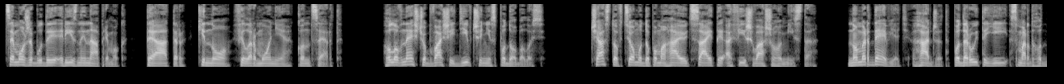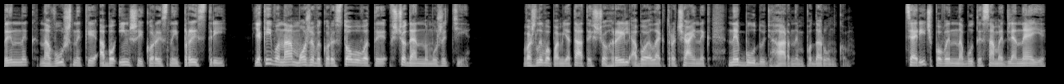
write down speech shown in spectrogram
Це може бути різний напрямок театр, кіно, філармонія, концерт. Головне, щоб вашій дівчині сподобалось. Часто в цьому допомагають сайти афіш вашого міста. Номер 9. Гаджет. Подаруйте їй смарт-годинник, навушники або інший корисний пристрій, який вона може використовувати в щоденному житті. Важливо пам'ятати, що гриль або електрочайник не будуть гарним подарунком. Ця річ повинна бути саме для неї,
